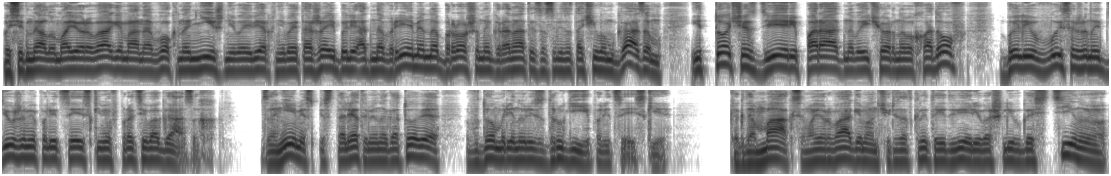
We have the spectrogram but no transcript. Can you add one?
По сигналу майора Вагемана в окна нижнего и верхнего этажей были одновременно брошены гранаты со слезоточивым газом, и тотчас двери парадного и черного ходов были высажены дюжими полицейскими в противогазах. За ними с пистолетами наготове в дом ринулись другие полицейские. Когда Макс и майор Вагеман через открытые двери вошли в гостиную,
